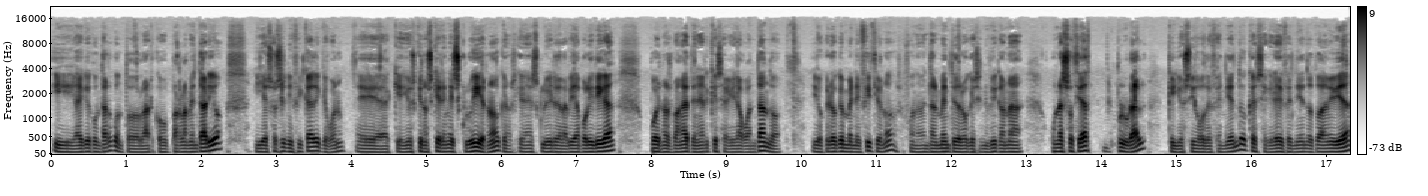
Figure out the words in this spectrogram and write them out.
y hay que contar con todo el arco parlamentario y eso significa de que bueno aquellos que nos quieren excluir ¿no? que nos quieren excluir de la vida política pues nos van a tener que seguir aguantando yo creo que en beneficio no fundamentalmente de lo que significa una una sociedad plural que yo sigo defendiendo, que seguiré defendiendo toda mi vida,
